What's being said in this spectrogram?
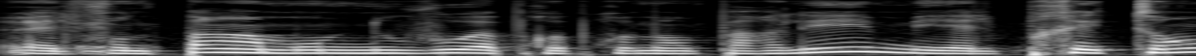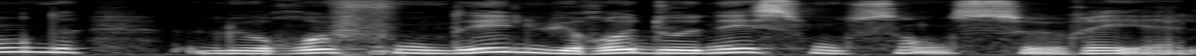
Elles fondent pas un monde nouveau à proprement parler, mais elles prétendent le refonder, lui redonner son sens réel,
